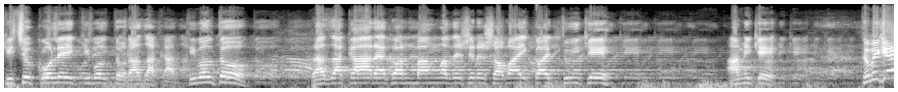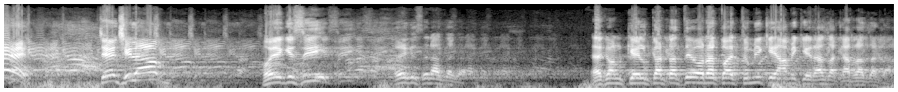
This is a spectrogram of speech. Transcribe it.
কিছু কোলে কি বলতো? রাজাকার। কি বলতো? রাজাকার এখন বাংলাদেশের সবাই কয় তুই কে? আমি কে? তুমি কে? চেয়েছিলাম। হয়ে গেছি? হয়ে গেছে রাজাকার। এখন কেলকাটাতে ওরা কয় তুমি কে? আমি কে? রাজাকার রাজাকার।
